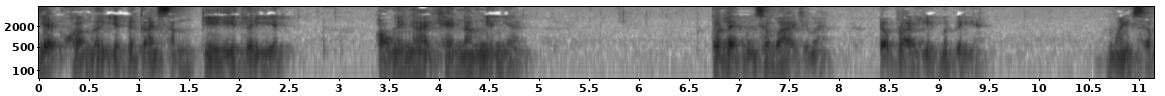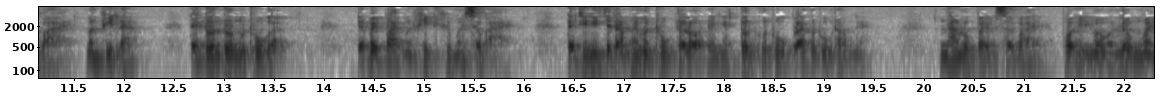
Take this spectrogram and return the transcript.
แยกความละเอียดด้วยการสังเกตละเอียด เอาง่าย ๆ แค่นั่งอย่างเงี้ยตอนแรกมันสบายใช่ไหมแต่ปลายเหตุมันเป็นไง ไม่สบาย มันผิดแล้ว แต่ต้นต้นมันถูกอะ แต่ปลายมันผิดคือไม่สบาย แต่ทีนี้จะทำให้มันถูกตลอดได้ไง ต้นก็ถูกปลายก็ถูกทำไง นั่งลงไปมันสบาย พอเห็นว่ามันเริ่มไม่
